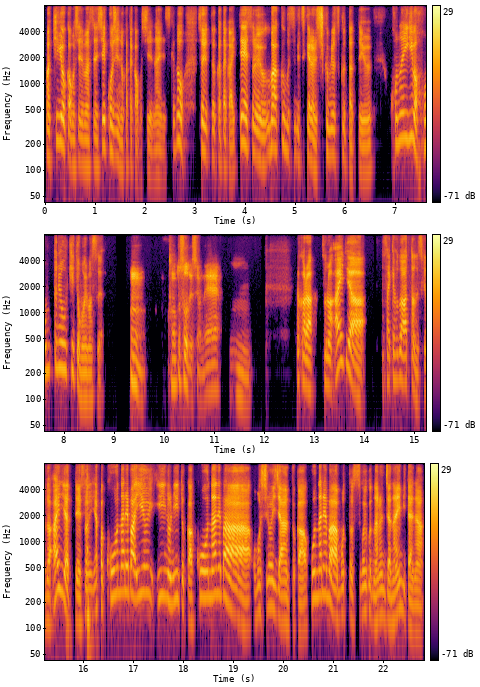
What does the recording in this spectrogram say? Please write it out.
まあ、企業かもしれませんし、個人の方かもしれないですけど、そういった方がいて、それをうまく結びつけられる仕組みを作ったっていう、この意義は本当に大きいと思います。うん、本当そうですよね。うん。だから、そのアイディア先ほどあったんですけど、アイディアって、それやっぱこうなればいいいいのにとか、こうなれば面白いじゃんとか、こうなればもっとすごいことになるんじゃないみたいな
